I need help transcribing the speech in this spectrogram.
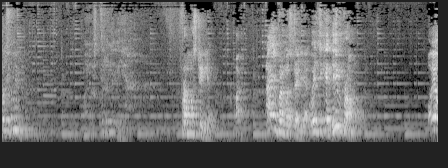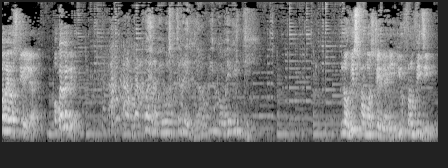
Ikaw kasi kami. May Australia. From Australia. I am from Australia. Where did you get him from? Oh, yeah, may Australia. Okay, maybe. Oh, Ako yan, may Australia. Uwi ko may Viti. No, he's from Australia. You from Fiji.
